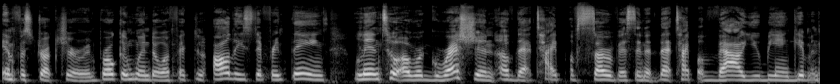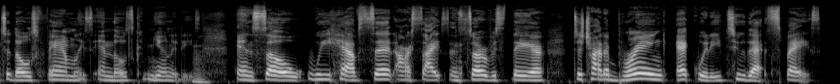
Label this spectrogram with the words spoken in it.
infrastructure and broken window effect and all these different things lend to a regression of that type of service and that type of value being given to those families in those communities. Mm. And so we have set our sights and service there to try to bring equity to that space.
